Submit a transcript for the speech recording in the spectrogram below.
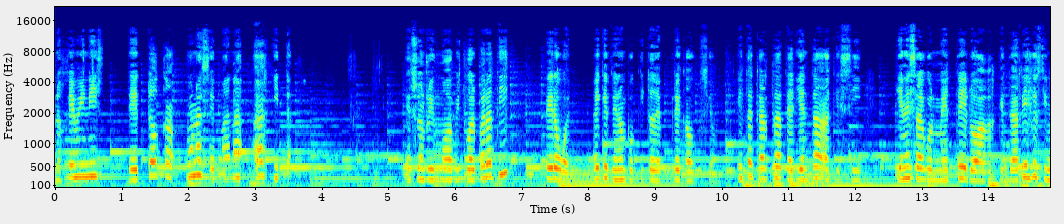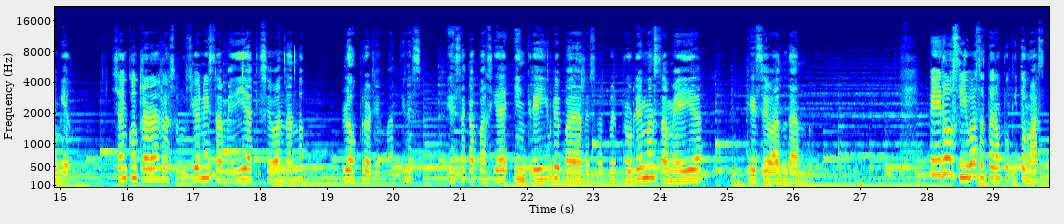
Bueno, Géminis, te toca una semana agitada. Es un ritmo habitual para ti, pero bueno, hay que tener un poquito de precaución. Esta carta te alienta a que si tienes algo en mente, lo hagas, que te arriesgues sin miedo. Ya encontrarás las soluciones a medida que se van dando los problemas. Tienes esa capacidad increíble para resolver problemas a medida que se van dando. Pero si vas a estar un poquito más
